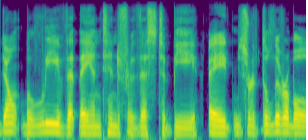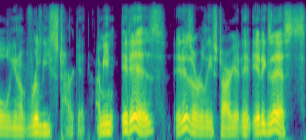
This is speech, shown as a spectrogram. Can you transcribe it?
don't believe that they intend for this to be a sort of deliverable, you know, release target. I mean, it is. It is a release target. It, it exists.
